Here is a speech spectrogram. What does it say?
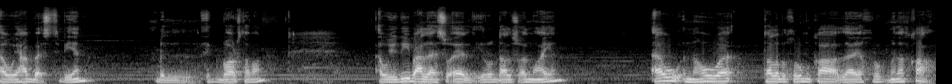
أو يعبأ استبيان بالإجبار طبعا أو يجيب على سؤال يرد على سؤال معين أو إن هو طلب الخروج من القاعة لا يخرج من القاعة.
